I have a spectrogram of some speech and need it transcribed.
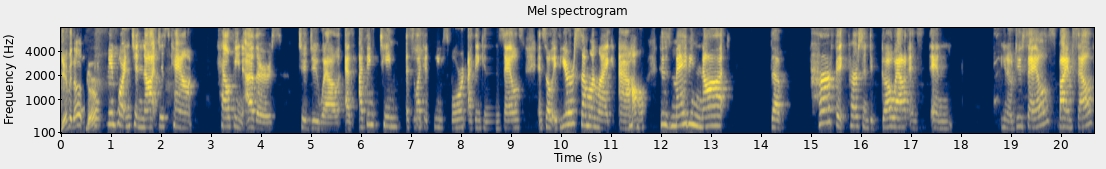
Give it up, girl. really important to not discount helping others to do well as i think team it's like a team sport i think in sales and so if you're someone like al who's maybe not the perfect person to go out and and you know do sales by himself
